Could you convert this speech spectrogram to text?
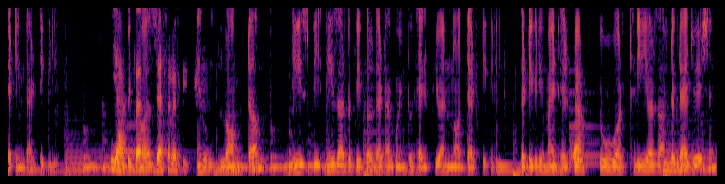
getting that degree. Yeah that's definitely true. In long term, these pe- these are the people that are going to help you, and not that degree. The degree might help Yeah. you two or three years after graduation,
